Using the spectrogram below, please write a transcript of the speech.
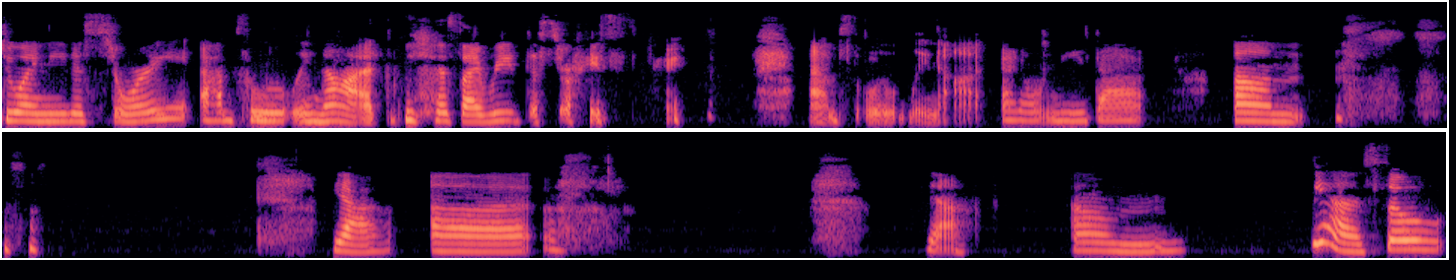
do I need a story? Absolutely not, because I read the stories. Absolutely not. I don't need that. Um, yeah. Uh, yeah. Um, yeah, so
